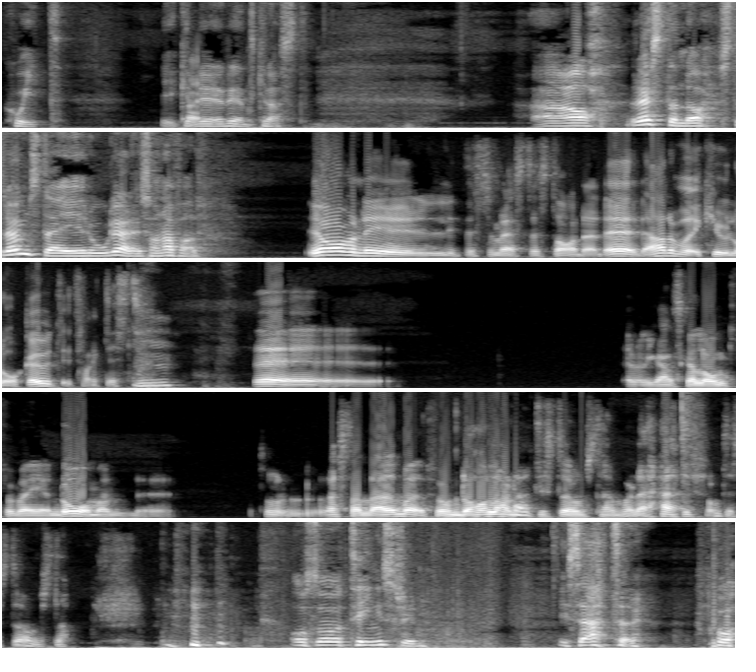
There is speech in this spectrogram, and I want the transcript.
skit. Det är rent krasst. Ja, resten då? Strömstad är ju roligare i sådana fall. Ja, men det är ju lite semesterstad där. Det, det hade varit kul att åka ut dit faktiskt. Mm. Det är, det är väl ganska långt för mig ändå, men eh, jag tror nästan närmare från Dalarna till Strömstad än vad det är härifrån till Strömstad. Och så Tingsryd. I Säter. På, av,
